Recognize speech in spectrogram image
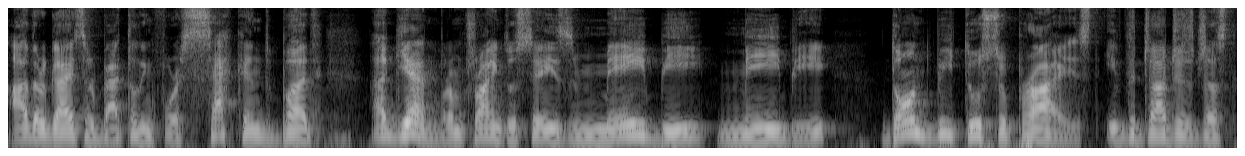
other guys are battling for second, but again, what I'm trying to say is maybe maybe don't be too surprised if the judges just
